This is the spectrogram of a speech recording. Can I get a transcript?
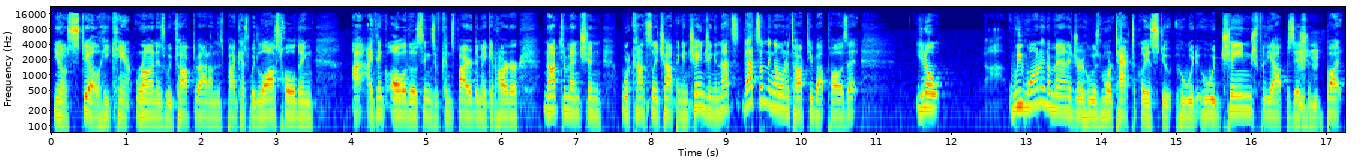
you know, still he can't run, as we've talked about on this podcast. We lost Holding. I, I think all of those things have conspired to make it harder. Not to mention we're constantly chopping and changing, and that's that's something I want to talk to you about, Paul. Is that you know we wanted a manager who was more tactically astute, who would who would change for the opposition. Mm-hmm. But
